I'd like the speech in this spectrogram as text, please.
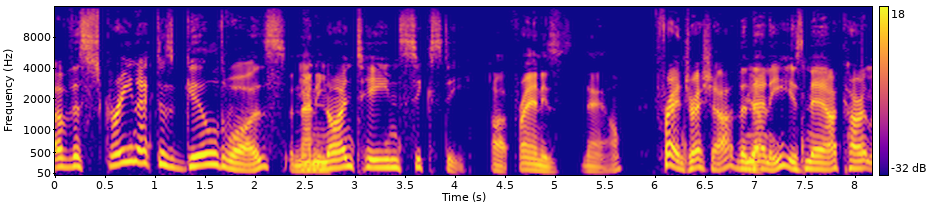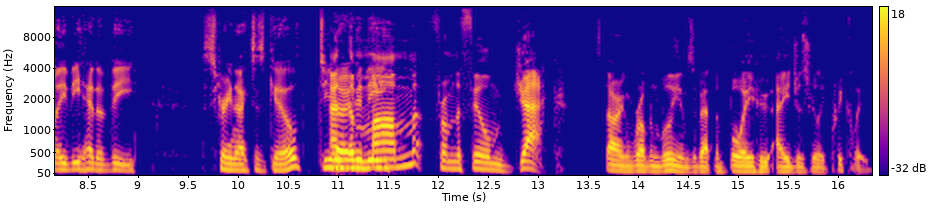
of the Screen Actors Guild was The in 1960? Oh, uh, Fran is now. Fran Drescher, the Yeah. nanny, is now currently the head of the Screen Actors Guild. Do you and know the who mum from the film Jack, starring Robin Williams, about the boy who ages really quickly.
